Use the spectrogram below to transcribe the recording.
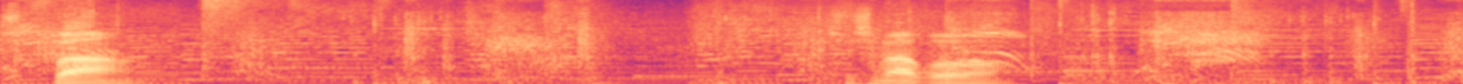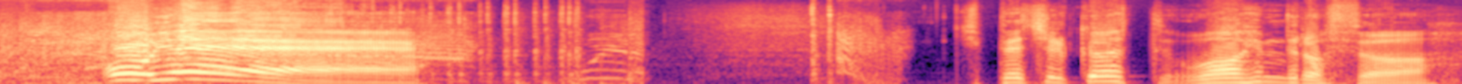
죽방 조심하고 오예 10대 7 끝? 와 힘들었어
